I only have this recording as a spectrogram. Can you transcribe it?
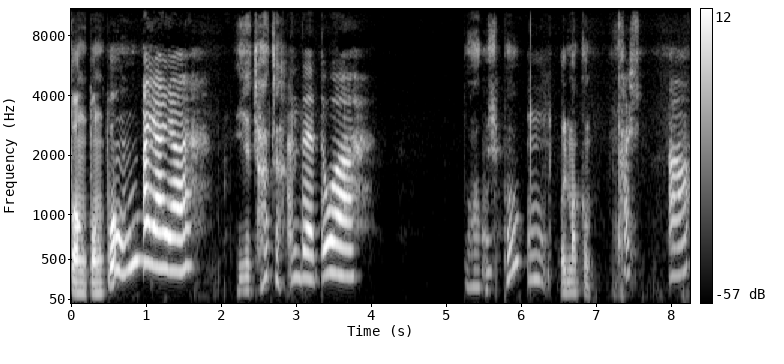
뻥뻥뻥. 이제 자자. 안 돼 또 와. 또 하고 싶어? 응. 얼만큼? 다시. 아.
